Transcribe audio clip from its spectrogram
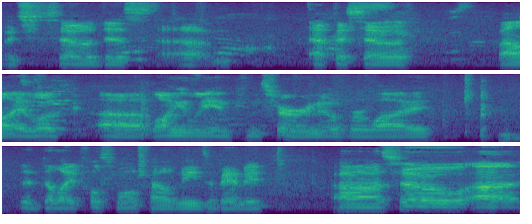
Which so this um, episode, while I look uh, longingly in concern over why the delightful small child needs a band-aid. Uh, so uh,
